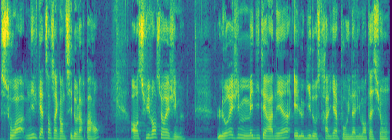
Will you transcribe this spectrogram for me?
soit 1456 dollars par an, en suivant ce régime. Le régime méditerranéen et le guide australien pour une alimentation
